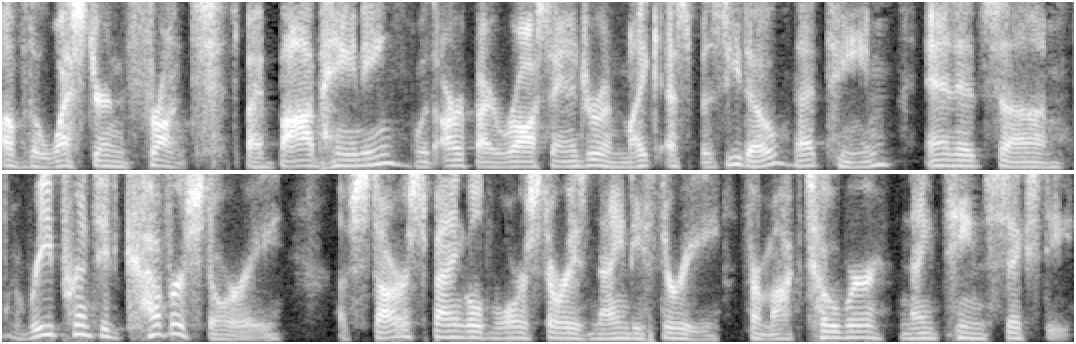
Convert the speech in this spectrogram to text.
of the Western Front. It's by Bob Haney with art by Ross Andru and Mike Esposito, that team. And it's um, a reprinted cover story of Star Spangled War Stories 93 from October 1960.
